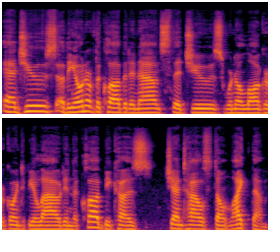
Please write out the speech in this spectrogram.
And Jews, uh, the owner of the club had announced that Jews were no longer going to be allowed in the club because Gentiles don't like them.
